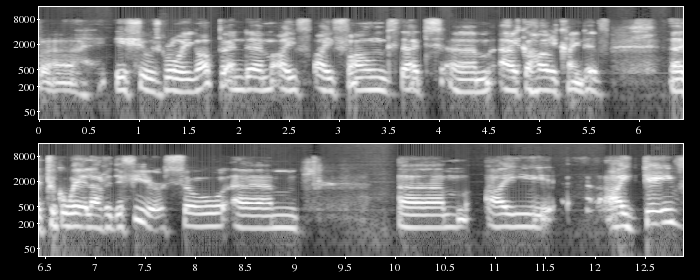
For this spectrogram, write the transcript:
uh, issues growing up, and um, I I found that um, alcohol kind of uh, took away a lot of the fear. So um, um, I I gave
